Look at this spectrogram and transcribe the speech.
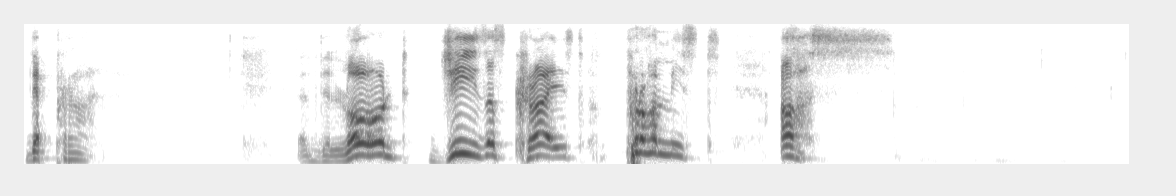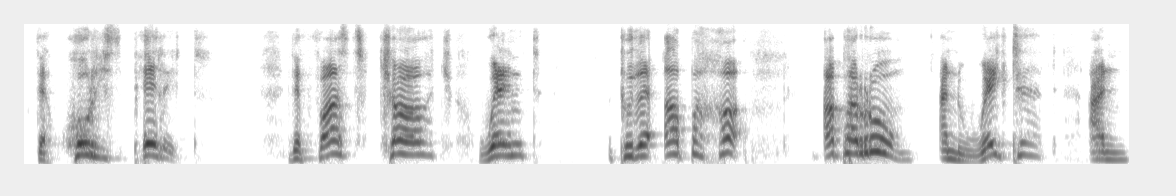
the plan. The Lord Jesus Christ promised us the Holy Spirit. The first church went to the upper upper room and waited and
